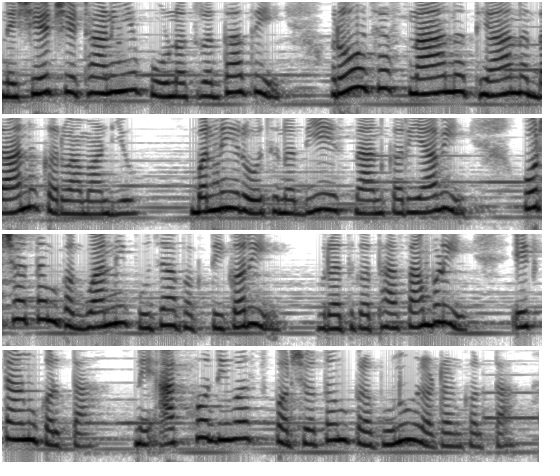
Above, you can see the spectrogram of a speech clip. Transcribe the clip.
ને શેઠ શેઠાણીએ પૂર્ણ શ્રદ્ધાથી રોજ સ્નાન, ધ્યાન, દાન કરવા માંડ્યું. બંને રોજ નદીએ સ્નાન કરી આવી, પુરુષોત્તમ ભગવાનની પૂજા ભક્તિ કરી, વ્રતકથા સાંભળી, એકટાણું કરતા ને આખો દિવસ પરસોત્તમ પ્રભુનું રટણ કરતા.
